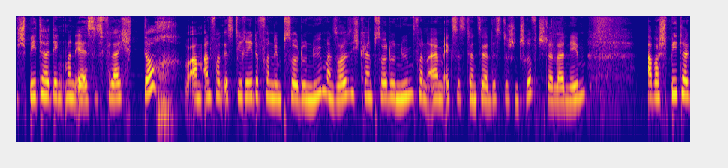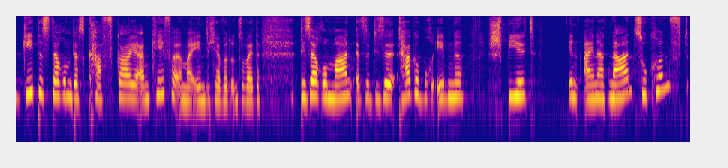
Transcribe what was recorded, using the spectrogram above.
später denkt man, er ist es vielleicht doch. Am Anfang ist die Rede von dem Pseudonym. Man soll sich kein Pseudonym von einem existenzialistischen Schriftsteller nehmen. Aber später geht es darum, dass Kafka ja einem Käfer immer ähnlicher wird und so weiter. Dieser Roman, also diese Tagebuchebene spielt in einer nahen Zukunft.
